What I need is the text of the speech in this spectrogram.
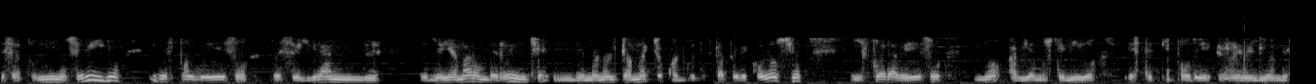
de Saturnino Cedillo, y después de eso, pues el gran le llamaron berrinche de Manuel Camacho cuando el escape de Colosio y fuera de eso no habíamos tenido este tipo de rebeliones.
